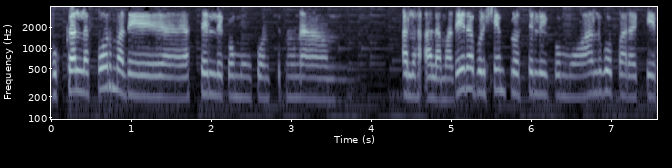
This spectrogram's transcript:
buscar la forma de eh, hacerle como un, una a la, a la, madera, por ejemplo, hacerle como algo para que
